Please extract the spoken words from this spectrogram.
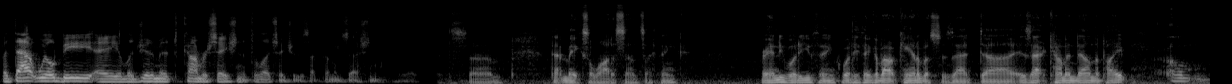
but that will be a legitimate conversation at the legislature this upcoming session. Um, that makes a lot of sense, I think. Randy, what do you think? What do you think about cannabis? Is that uh, is that coming down the pipe? Um,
